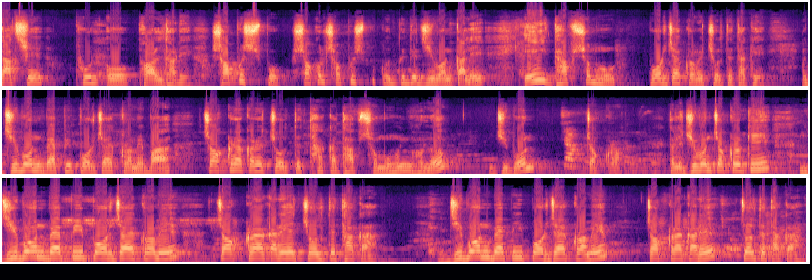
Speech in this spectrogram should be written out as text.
গাছে ফুল ও ফল ধরে। সপুষ্পক সকল সপুষ্পক উদ্ভিদের জীবনকালে এই ধাপসমূহ পর্যায়ক্রমে চলতে থাকে। জীবনব্যাপী পর্যায়ক্রমে বা চক্রাকারে চলতে থাকা ধাপসমূহই হলো জীবন চক্র। তাহলে জীবনচক্র কি? জীবনব্যাপী পর্যায়ক্রমে চক্রাকারে চলতে থাকা। জীবনব্যাপী পর্যায়ক্রমে চক্রাকারে চলতে থাকা।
